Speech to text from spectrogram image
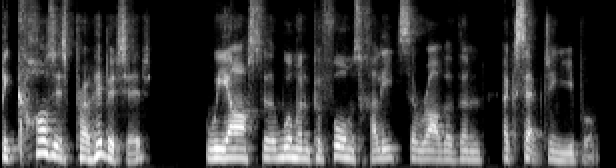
because it's prohibited, we ask that the woman performs chalitza rather than accepting yibum.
